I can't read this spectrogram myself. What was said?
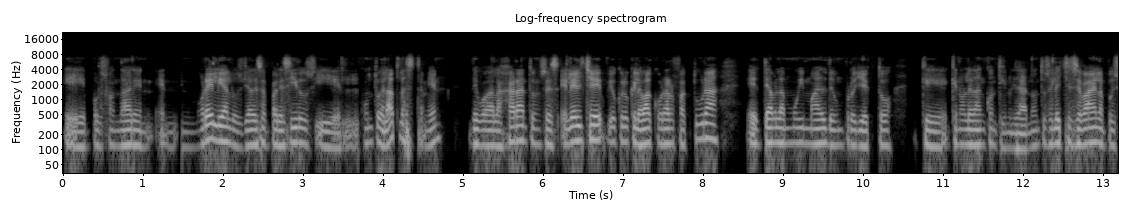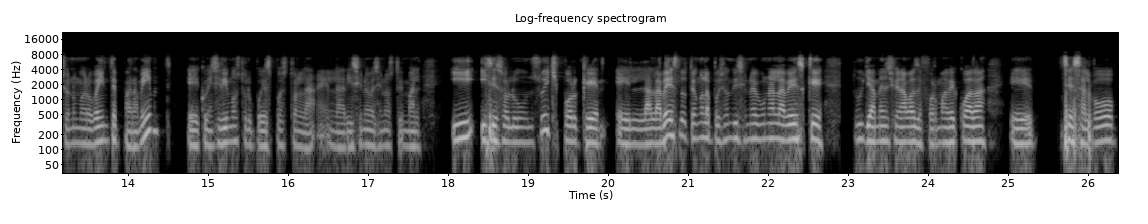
eh, por su andar en, en, Morelia, los ya desaparecidos y el punto del Atlas también de Guadalajara. Entonces, el Elche yo creo que le va a cobrar factura, te habla muy mal de un proyecto que, no le dan continuidad. ¿no? Entonces Leche se va en la posición número 20 para mí. Eh, coincidimos, tú lo puedes puesto en la, en la 19 si no estoy mal. Y hice solo un switch porque el Alavés lo tengo en la posición 19, un Alavés que tú ya mencionabas de forma adecuada, eh, se salvó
